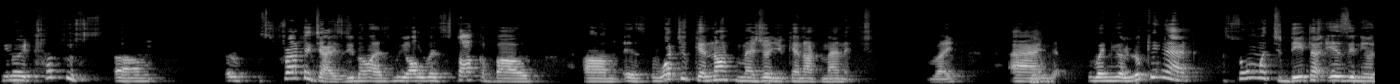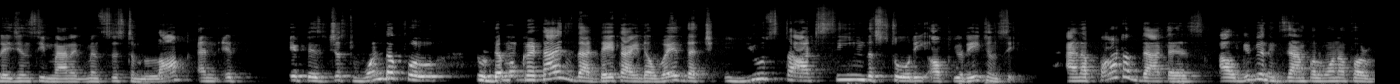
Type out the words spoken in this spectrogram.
You know, it helps you um, strategize. You know, as we always talk about, um, is what you cannot measure, you cannot manage, right? And. When you're looking at so much data is in your agency management system locked, and it it is just wonderful to democratize that data in a way that you start seeing the story of your agency and a part of that is, I'll give you an example. One of our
